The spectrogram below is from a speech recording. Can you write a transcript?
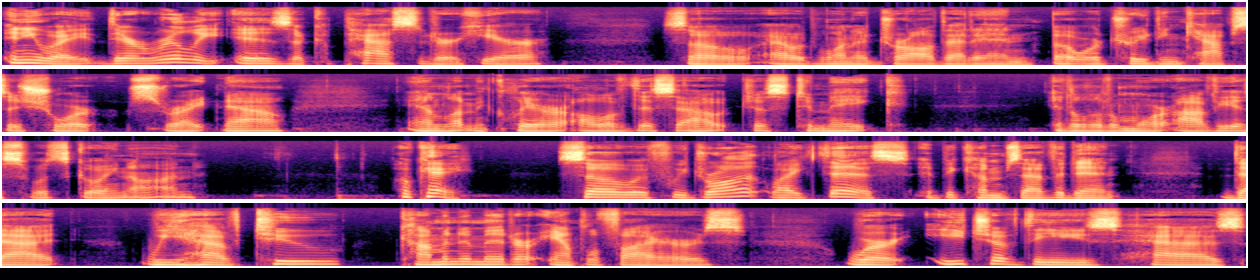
Anyway, there really is a capacitor here. So I would want to draw that in, but we're treating caps as shorts right now. And let me clear all of this out just to make it a little more obvious what's going on. Okay, so if we draw it like this, it becomes evident that we have two common emitter amplifiers where each of these has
